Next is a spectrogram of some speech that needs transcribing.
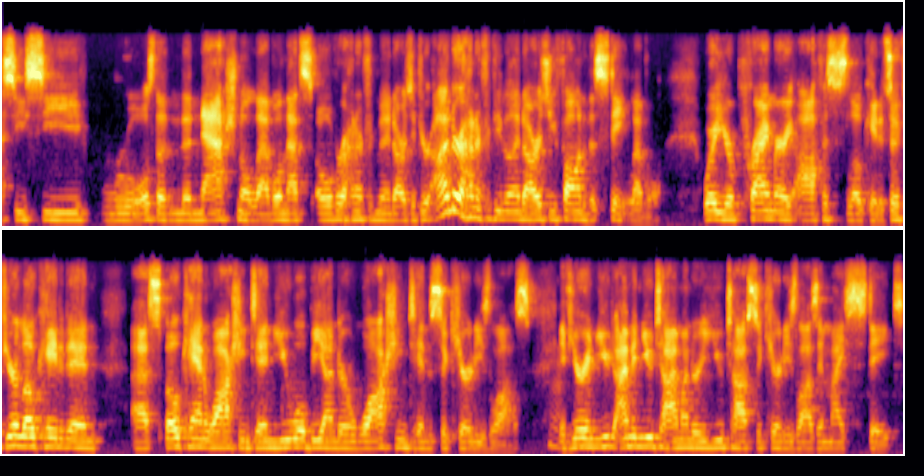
SEC rules, the, the national level, and that's over 150 million dollars. If you're under 150 million dollars, you fall into the state level, where your primary office is located. So if you're located in uh, Spokane, Washington, you will be under Washington securities laws. Hmm. If you're in Utah, I'm in Utah, I'm under Utah securities laws in my state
